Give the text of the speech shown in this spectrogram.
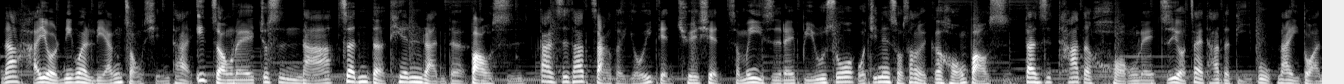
那还有另外两种形态，一种嘞就是拿真的天然的宝石，但是它长得有一点缺陷，什么意思嘞？比如说我今天手上有一个红宝石，但是它的红嘞只有在它的底部那一端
